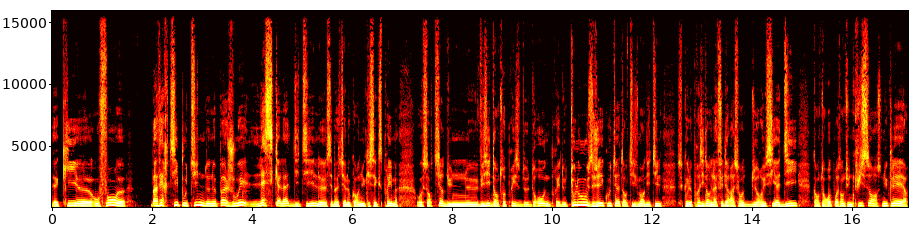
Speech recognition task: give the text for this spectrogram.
euh, qui euh, au fond avertit Poutine de ne pas jouer l'escalade, dit-il. Sébastien Lecornu qui s'exprime au sortir d'une visite d'entreprise de drones près de Toulouse. J'ai écouté attentivement, dit-il, ce que le président de la Fédération de Russie a dit. Quand on représente une puissance nucléaire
